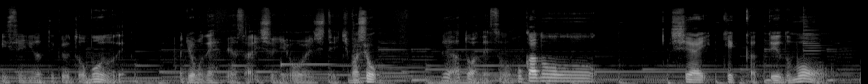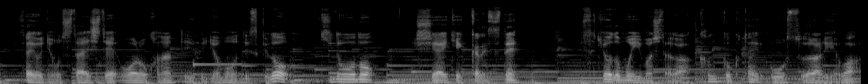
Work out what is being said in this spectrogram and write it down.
一戦になってくると思うので、今日もね、皆さん一緒に応援していきましょう。で、あとはね、その他の試合結果っていうのも最後にお伝えして終わろうかなっていうふうに思うんですけど、昨日の試合結果ですね。先ほども言いましたが、韓国対オーストラリアは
